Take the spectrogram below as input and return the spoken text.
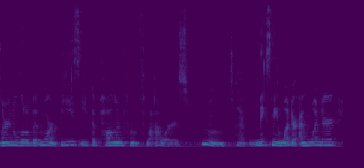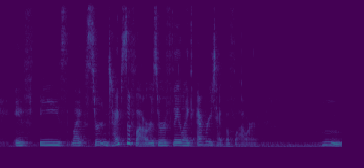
learn a little bit more. Bees eat the pollen from flowers. Hmm, that makes me wonder. I wonder if bees like certain types of flowers or if they like every type of flower. Hmm.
